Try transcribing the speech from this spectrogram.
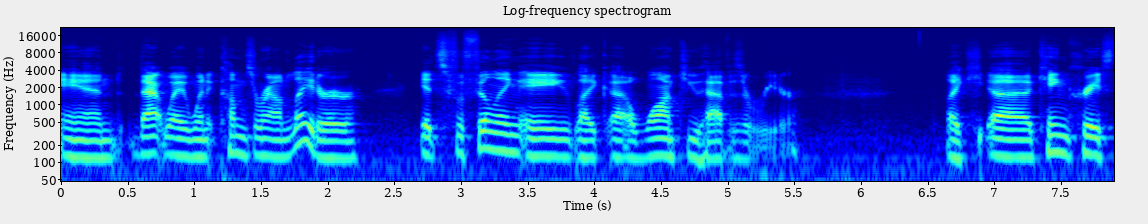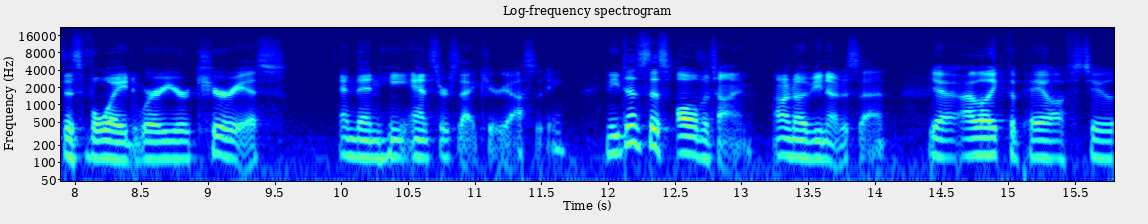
And that way when it comes around later, it's fulfilling a like a want you have as a reader. Like uh, king creates this void where you're curious and then he answers that curiosity. And he does this all the time. I don't know if you noticed that. Yeah, I like the payoffs too.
